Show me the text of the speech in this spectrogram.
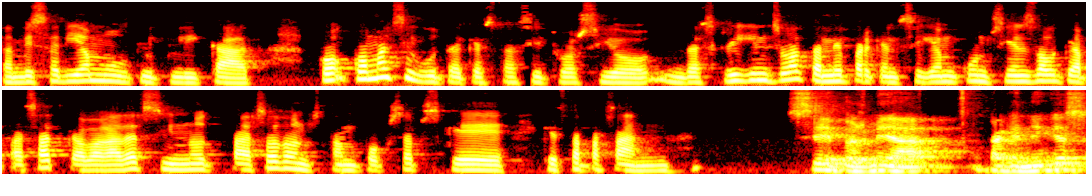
també s'havia multiplicat. Com, com ha sigut aquesta situació? Descrigui'ns-la també perquè ens siguem conscients del que ha passat, que a vegades si no et passa doncs tampoc saps què, què està passant. Sí, doncs mira, perquè tingues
